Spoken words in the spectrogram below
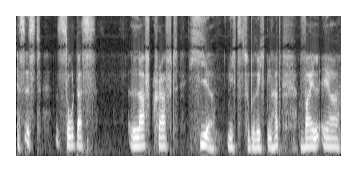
es ist so, dass Lovecraft hier nichts zu berichten hat, weil er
